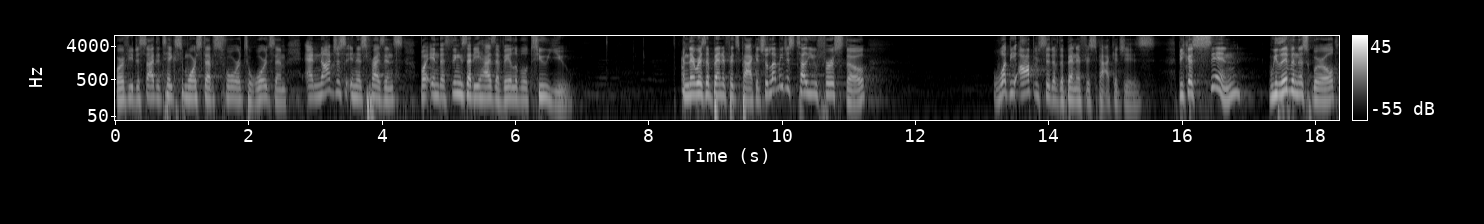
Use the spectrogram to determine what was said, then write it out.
or if you decide to take some more steps forward towards him, and not just in his presence, but in the things that he has available to you. And there is a benefits package. So let me just tell you first, though, what the opposite of the benefits package is. Because sin, we live in this world,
